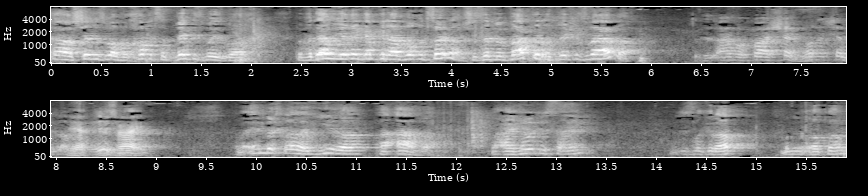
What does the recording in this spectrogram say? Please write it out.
אחר השם יזבח וחופץ הדבקס בו יזבח, בוודאי הוא יראה גם כן לעבור את צוינו, שזה מבטל הדבקס ואבא. This is Abba for Hashem, not Hashem. Abba Yeah, for him. that's right. אבל אין בכלל הירא האבא. Now, I hear what you're saying. Just look it up. בוא נראה עוד פעם.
